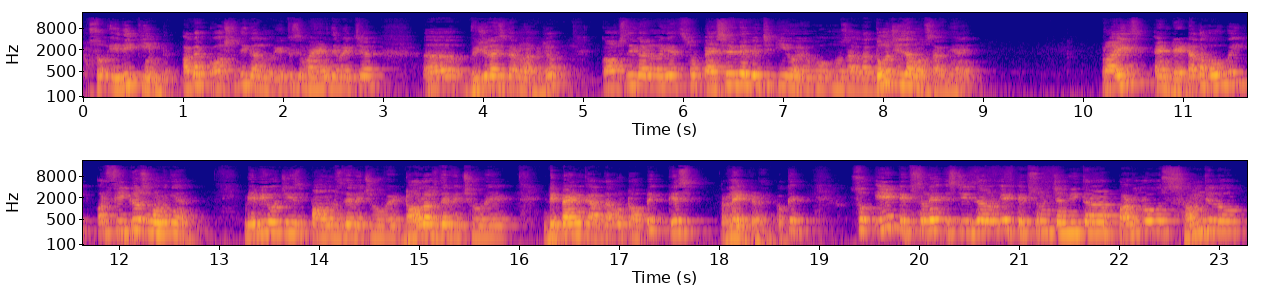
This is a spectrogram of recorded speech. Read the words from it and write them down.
ਸੋ ਇਹਦੀ ਕੀਮਤ ਅਗਰ ਕਾਸਟ ਦੀ ਗੱਲ ਹੋਈ ਤੁਸੀਂ ਮਾਈਂਡ ਦੇ ਵਿੱਚ ਵਿਜ਼ੂਅਲਾਈਜ਼ ਕਰਨ ਲੱਗ ਜਾਓ ਕਾਸਟ ਦੀ ਗੱਲ ਹੋਈ ਹੈ ਸੋ ਪੈਸੇ ਦੇ ਵਿੱਚ ਕੀ ਹੋ ਹੋ ਸਕਦਾ ਦੋ ਚੀਜ਼ਾਂ ਹੋ ਸਕਦੀਆਂ ਨੇ ਪ੍ਰਾਈਸ ਐਂਡ ਡਾਟਾ ਤਾਂ ਹੋਊਗਾ ਹੀ ਔਰ ਫਿਗਰਸ ਹੋਣਗੀਆਂ। ਮੇਬੀ ਉਹ ਚੀਜ਼ ਪਾਉਂਡਸ ਦੇ ਵਿੱਚ ਹੋਵੇ ਡਾਲਰਸ ਦੇ ਵਿੱਚ ਹੋਵੇ ਡਿਪੈਂਡ ਕਰਦਾ ਉਹ ਟੌਪਿਕ ਕਿਸ ਰਿਲੇਟਡ ਹੈ ਓਕੇ ਸੋ ਇਹ ਟਿਪਸ ਨੇ ਇਸ ਚੀਜ਼ਾਂ ਨੂੰ ਇਹ ਟਿਪਸ ਨੂੰ ਚੰਗੀ ਤਰ੍ਹਾਂ ਪੜ੍ਹ ਲਓ, ਸਮਝ ਲਓ।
